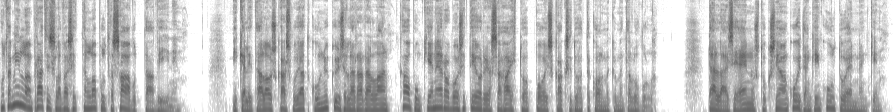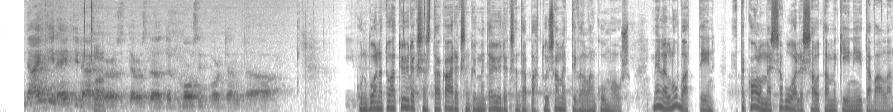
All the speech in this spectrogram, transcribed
Mutta milloin Bratislava sitten lopulta saavuttaa Viinin? Mikäli talouskasvu jatkuu nykyisellä radallaan, kaupunkien ero voisi teoriassa haihtua pois 2030-luvulla. Tällaisia ennustuksia on kuitenkin kuultu ennenkin. 1989 there was the, the most important uh, kun vuonna 1989 tapahtui samettivallan kumous, meille luvattiin, että kolmessa vuodessa otamme kiinni Itävallan,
